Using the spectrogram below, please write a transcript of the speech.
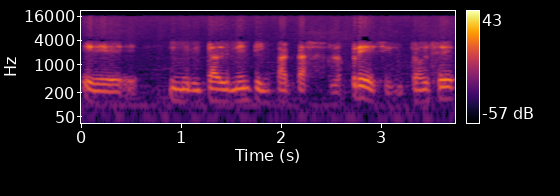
eh, inevitablemente impacta sobre los precios. Entonces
